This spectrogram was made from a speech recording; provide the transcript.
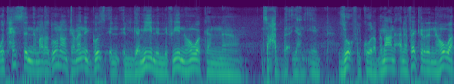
وتحس إن مارادونا كمان الجزء ال- الجميل اللي فيه إن هو كان آه، صاحب يعني إيه ذوق في الكورة. بمعنى أنا فاكر إن هو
